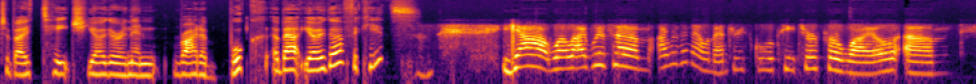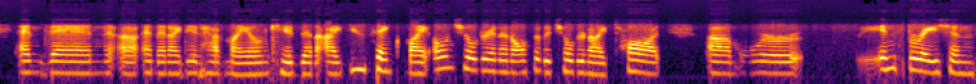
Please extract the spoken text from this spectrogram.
to both teach yoga and then write a book about yoga for kids? Yeah, well, I was um, I was an elementary school teacher for a while. Um, and then uh, and then I did have my own kids, and I do think my own children and also the children I taught um, were inspirations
